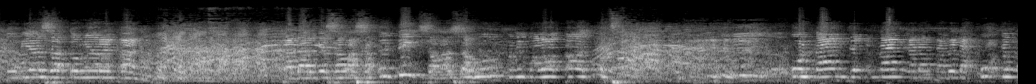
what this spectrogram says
itu biasa atau nyarekan kadarnya salah satu tik salah satu huruf ini malotot undang jenang kadang beda ujung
